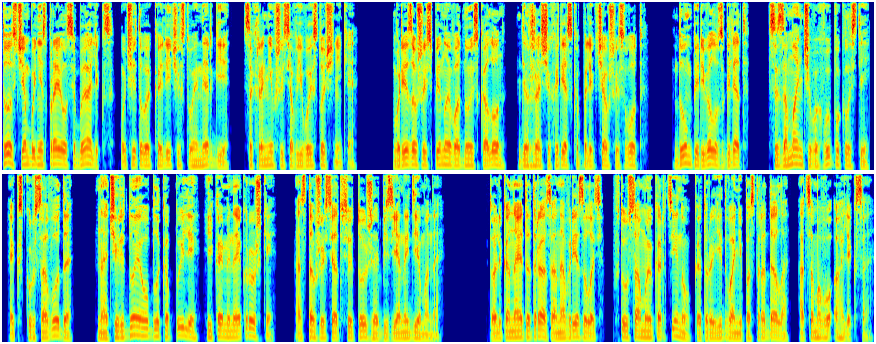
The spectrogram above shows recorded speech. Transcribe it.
То, с чем бы не справился бы Алекс, учитывая количество энергии, сохранившейся в его источнике. Врезавшись спиной в одну из колонн, держащих резко полегчавший свод, Дум перевел взгляд с заманчивых выпуклостей экскурсовода на очередное облако пыли и каменной крошки, оставшейся от все той же обезьяны демона. Только на этот раз она врезалась в ту самую картину, которая едва не пострадала от самого Алекса.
